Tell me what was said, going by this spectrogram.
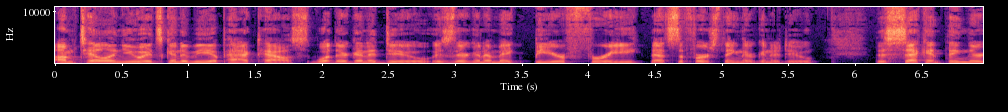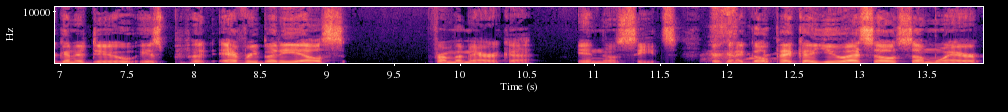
I'm telling you, it's going to be a packed house. What they're going to do is they're going to make beer free. That's the first thing they're going to do. The second thing they're going to do is put everybody else from America in those seats. They're going to go pick a USO somewhere.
